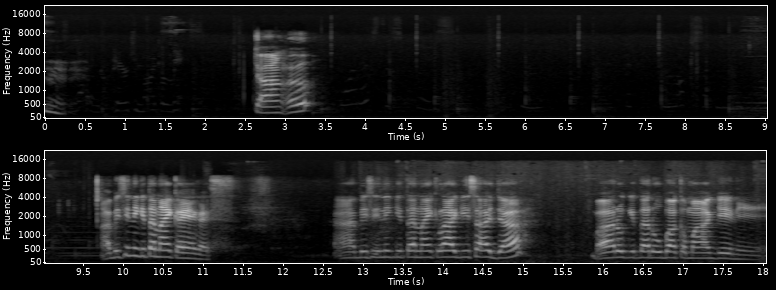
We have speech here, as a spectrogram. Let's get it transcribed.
Hmm. Chang'e. Habis ini kita naik kayaknya, guys. Habis ini kita naik lagi saja. Baru kita rubah ke mage nih.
